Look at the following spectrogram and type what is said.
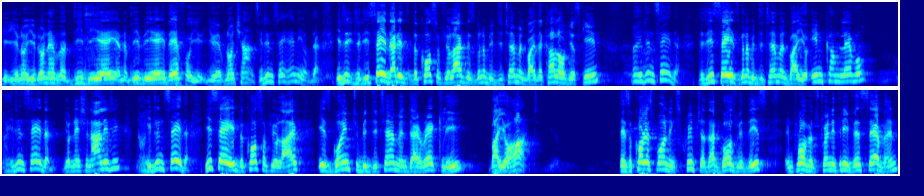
You, you, know, you don't have a DBA and a BBA, therefore you, you have no chance. He didn't say any of that. He did, did he say that is, the course of your life is going to be determined by the color of your skin? No, he didn't say that. Did he say it's going to be determined by your income level? No, he didn't say that. Your nationality? No, he didn't say that. He said the course of your life is going to be determined directly by your heart. There's a corresponding scripture that goes with this in Proverbs 23, verse 7,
